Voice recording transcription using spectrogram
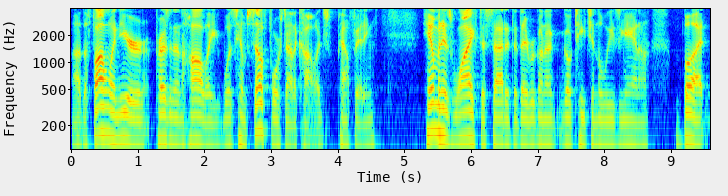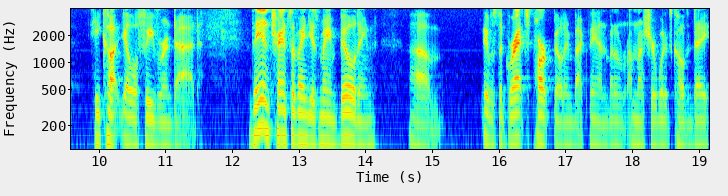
uh, the following year, President Holley was himself forced out of college. How fitting him and his wife decided that they were going to go teach in Louisiana, but he caught yellow fever and died. Then Transylvania's main building, um, it was the Gratz Park building back then, but I'm not sure what it's called today.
